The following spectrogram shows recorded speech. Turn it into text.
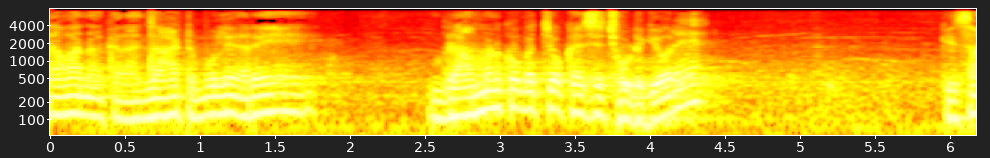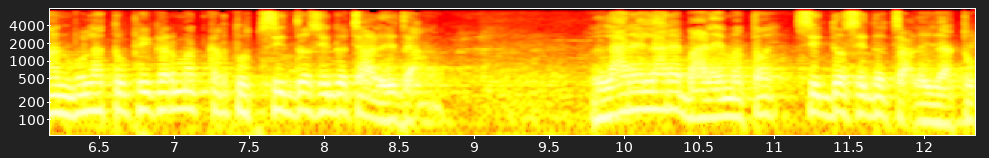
रवाना करा। जाट बोले, अरे, ब्राह्मण को बच्चों कैसे छोड़ गयो रे? किसान बोला, तू फ़िक्र मत कर, तू सीधो सीधो चाले जा। लारे लारे भाड़े मत सीधो सीधो चाले जा तू।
